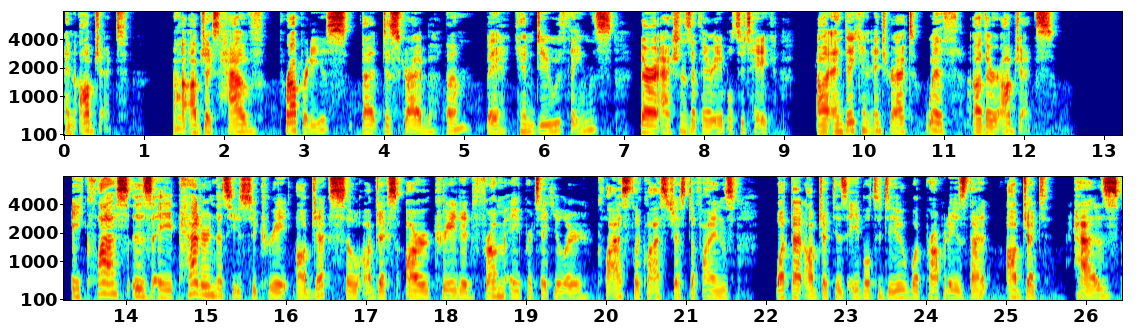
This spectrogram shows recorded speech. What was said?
an object. Uh, objects have properties that describe them. They can do things there are actions that they're able to take, uh, and they can interact with other objects. A class is a pattern that's used to create objects, so objects are created from a particular class. The class just defines what that object is able to do, what properties that object has,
